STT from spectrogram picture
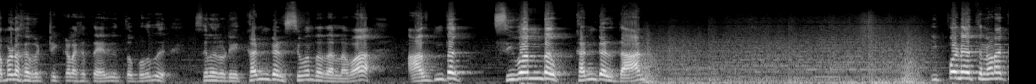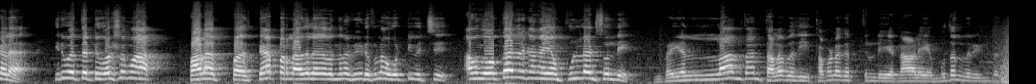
தமிழக வெற்றி கழகத்தை அறிவித்த பொழுது சிலருடைய கண்கள் சிவந்ததல்லவா? அந்த சிவந்த கண்கள் தான் இப்போ நேற்று நடக்கலை. இருபத்தெட்டு வருஷமா பல ப பேப்பரில் அதில் வந்து வீடு ஃபுல்லாக ஒட்டி வச்சு அவங்க உட்காந்துருக்காங்க என் புள்ளன்னு சொல்லி. இவையெல்லாம் தான் தளபதி தமிழகத்தினுடைய நாளைய முதல்வர் என்பது.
